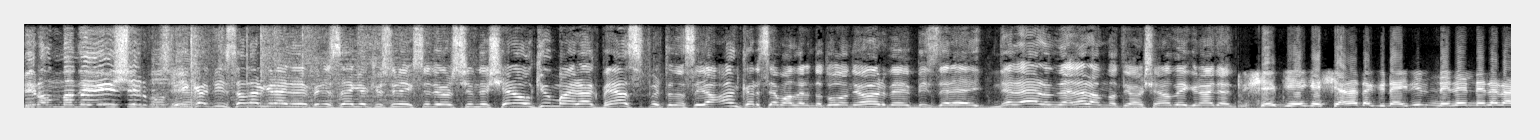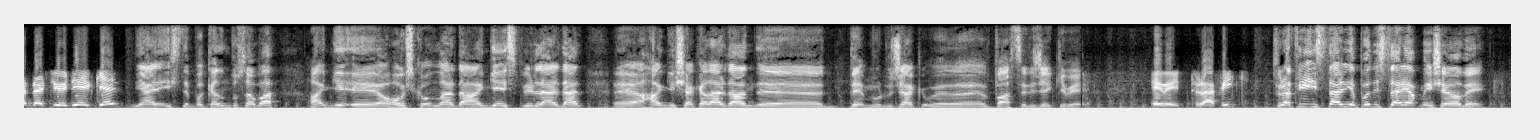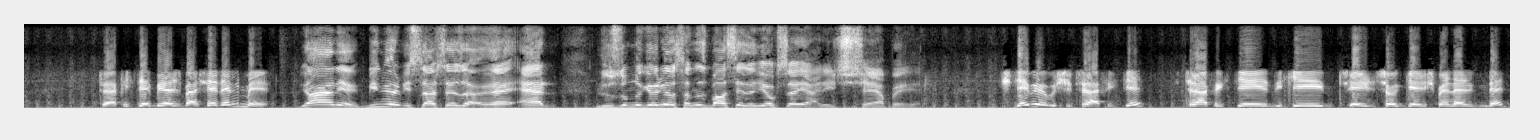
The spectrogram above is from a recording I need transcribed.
bir anda değişir İyi vaziyet kalp insanlar günaydın hepinize gökyüzüne yükseliyoruz. Şimdi Şenol Günbayrak beyaz fırtınasıyla Ankara semalarında dolanıyor ve bizlere neler neler anlatıyor. Şenol Bey günaydın. Şevki'ye geçene de günaydın neler neler anlatıyor derken Yani işte bakalım bu sabah hangi e, hoş konularda, hangi esprilerden, e, hangi şakalardan e, dem vuracak, e, bahsedecek gibi. evet trafik Trafiği ister yapın ister yapmayın Şenol Bey. Trafikte biraz bahsedelim mi? Yani bilmiyorum isterseniz e, eğer lüzumlu görüyorsanız bahsedin yoksa yani hiç şey yapmayın. İstemiyor musun trafikte? Trafikteki en son gelişmelerinden.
